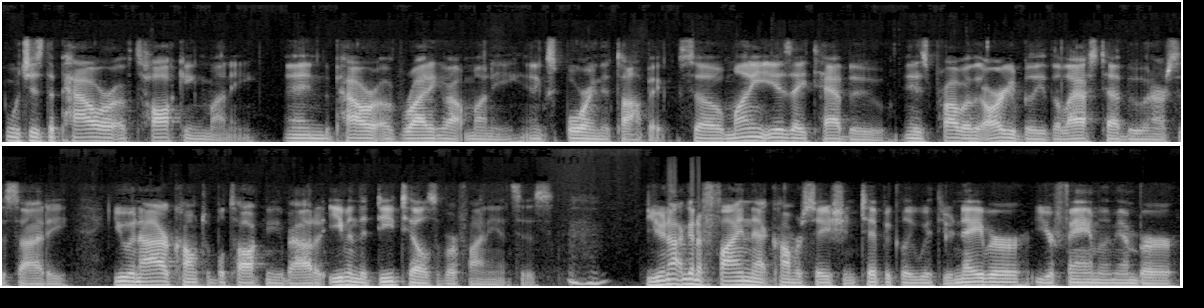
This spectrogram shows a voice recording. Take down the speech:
which is the power of talking money and the power of writing about money and exploring the topic. So, money is a taboo. It is probably, arguably, the last taboo in our society. You and I are comfortable talking about it, even the details of our finances. Mm-hmm. You're not going to find that conversation typically with your neighbor, your family member,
